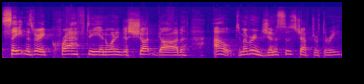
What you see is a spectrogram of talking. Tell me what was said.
Satan is very crafty in wanting to shut God out. Remember in Genesis chapter 3?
